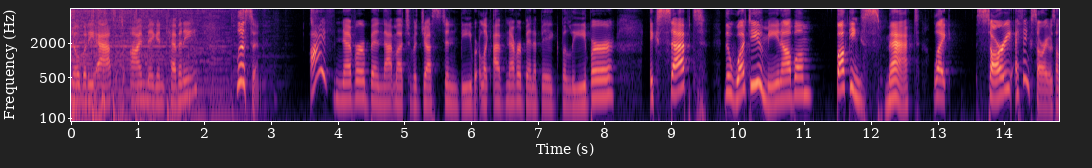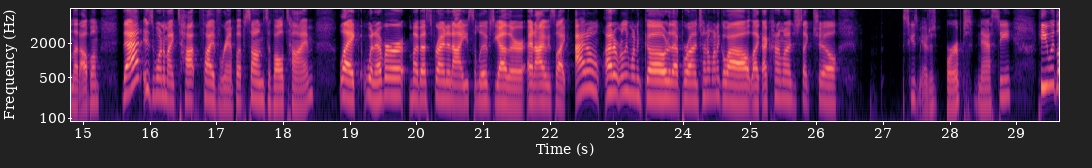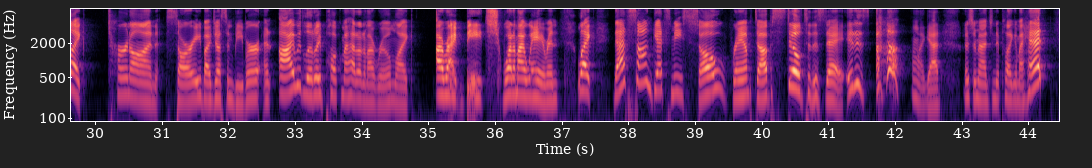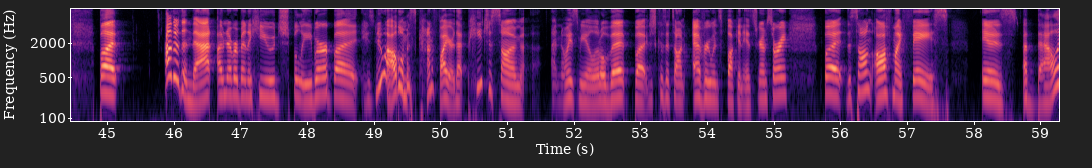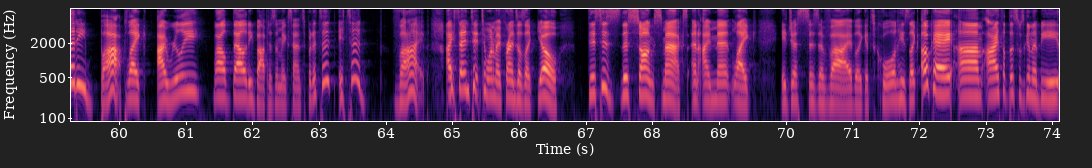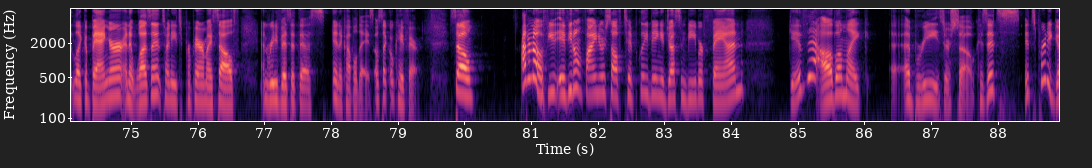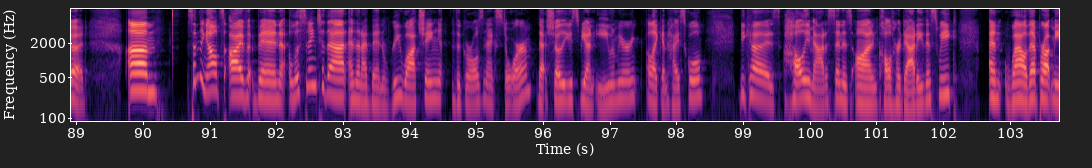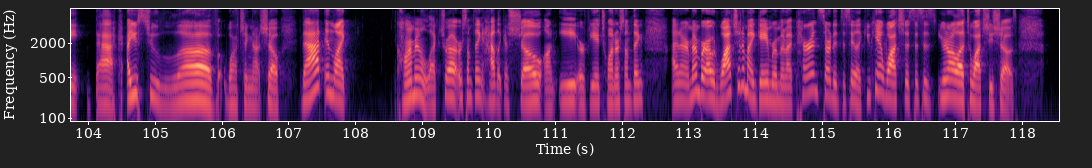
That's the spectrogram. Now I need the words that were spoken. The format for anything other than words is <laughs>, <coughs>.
Nobody Asked. I'm Megan Kevany. Listen, I've never been that much of a Justin Bieber. Like, I've never been a big believer, except the What Do You Mean album fucking smacked. Like, Sorry, I think Sorry was on that album. That is one of my top five ramp up songs of all time. Like whenever my best friend and I used to live together, and I was like, I don't, I don't really want to go to that brunch. I don't want to go out. Like I kind of want to just like chill. Excuse me, I just burped, nasty. He would like turn on Sorry by Justin Bieber, and I would literally poke my head out of my room like, all right, beach, what am I wearing? Like, that song gets me so ramped up still to this day. It is, <laughs> oh my God. I just imagined it playing in my head. But other than that, I've never been a huge believer, but his new album is kind of fire. That Peaches song annoys me a little bit, but just because it's on everyone's fucking Instagram story. But the song Off My Face is a ballady bop. Like, I really, well, ballady bop doesn't make sense, but it's a, it's a, vibe. I sent it to one of my friends. I was like, yo, this is this song smacks. And I meant like it just is a vibe, like it's cool. And he's like, okay, um, I thought this was gonna be like a banger and it wasn't. So I need to prepare myself and revisit this in a couple days. I was like, okay, fair. So I don't know if you if you don't find yourself typically being a Justin Bieber fan, give the album like a breeze or so because it's it's pretty good. Um, something else I've been listening to that and then I've been rewatching The Girls Next Door, that show that used to be on E when we were like in high school because Holly Madison is on Call Her Daddy this week and wow, that brought me back. I used to love watching that show. That and like Carmen Electra or something had like a show on E or VH1 or something. And I remember I would watch it in my game room and my parents started to say like you can't watch this. This is you're not allowed to watch these shows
